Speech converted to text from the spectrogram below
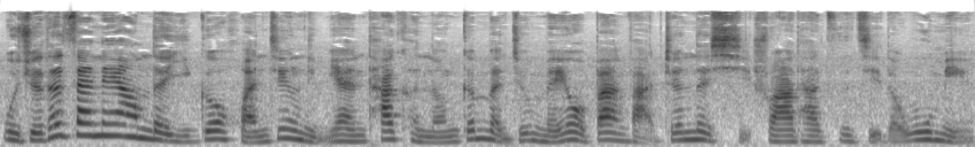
我觉得在那样的一个环境里面，他可能根本就没有办法真的洗刷他自己的污名，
